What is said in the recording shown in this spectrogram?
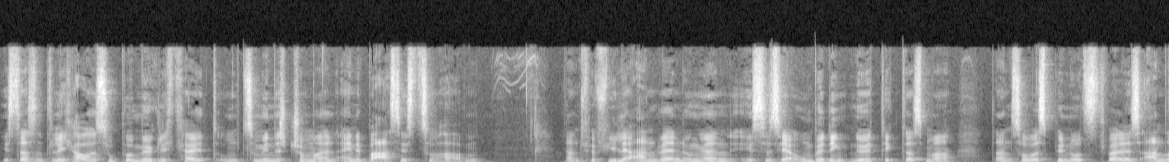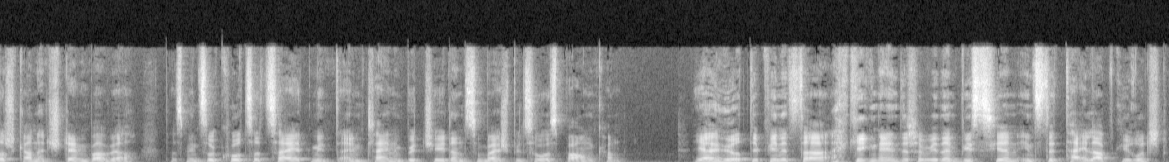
ist das natürlich auch eine super Möglichkeit, um zumindest schon mal eine Basis zu haben. Und für viele Anwendungen ist es ja unbedingt nötig, dass man dann sowas benutzt, weil es anders gar nicht stemmbar wäre, dass man in so kurzer Zeit mit einem kleinen Budget dann zum Beispiel sowas bauen kann. Ja, ihr hört, ich bin jetzt da gegen Ende schon wieder ein bisschen ins Detail abgerutscht,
